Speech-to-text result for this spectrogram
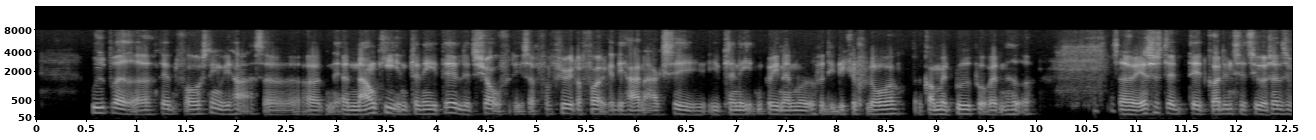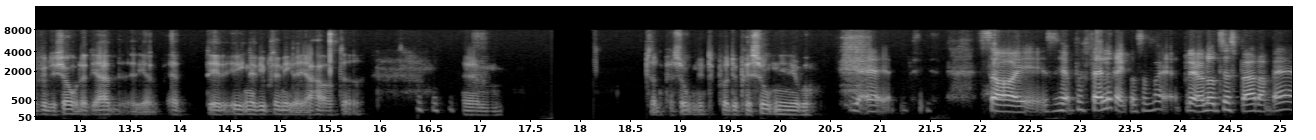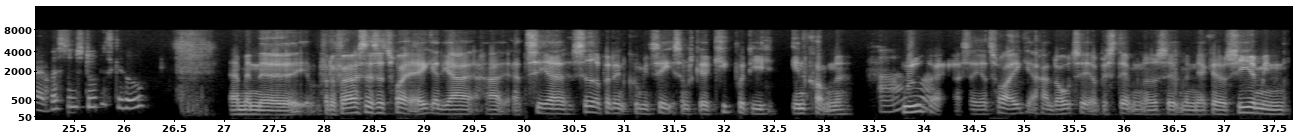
udbreder den forskning, vi har. Så at, at navngive en planet, det er lidt sjovt, fordi så forføler folk, at de har en aktie i, i planeten på en eller anden måde, fordi de kan få lov at komme med et bud på, hvad den hedder. Så jeg synes, det, det er et godt initiativ, og så er det selvfølgelig sjovt, at, jeg, at det er en af de planeter, jeg har opdaget. øhm, sådan personligt, på det personlige niveau. Ja, ja, ja, præcis. Så, øh, så her på falderæbet, så bliver jeg nødt til at spørge dig, hvad, hvad synes du, det skal hedde? Jamen, øh, for det første, så tror jeg ikke, at jeg har, at jeg sidder på den komité, som skal kigge på de indkommende ah. udvalg. Altså, jeg tror ikke, jeg har lov til at bestemme noget selv, men jeg kan jo sige, at min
